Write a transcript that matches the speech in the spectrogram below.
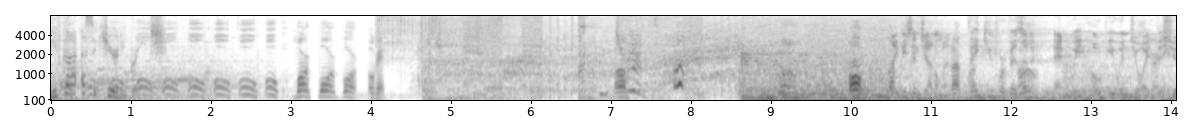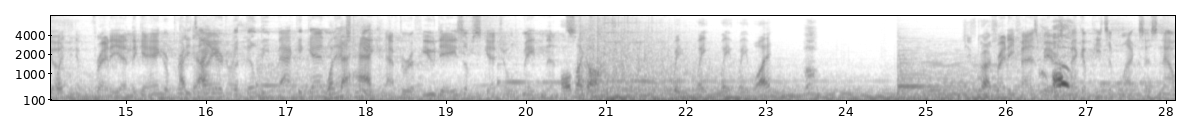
We've got a security breach. More, more, more. Okay. Oh. oh. Oh. Ladies and gentlemen, thank you for visiting, oh. and we hope you enjoyed the show. Freddy and the gang are pretty I- I- tired, but they'll be back again What next week after a few days of scheduled maintenance. Oh my god. Wait, wait, wait, wait, what? She's. Freddy Fazbear's Oh! Mega Pizzaplex is now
